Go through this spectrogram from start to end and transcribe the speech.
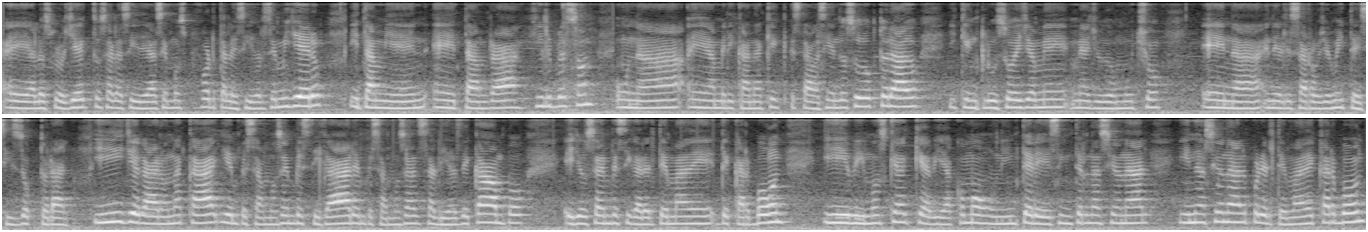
eh, a los proyectos, a las ideas, hemos fortalecido el semillero. Y también eh, Tamra Hilberson, una eh, americana que estaba haciendo su doctorado y que incluso ella me, me ayudó mucho en, el desarrollo de mi tesis doctoral. Y llegaron acá y empezamos a investigar, empezamos a salidas de campo, ellos a investigar el tema de, carbón y vimos que, que, había como un interés internacional y nacional por el tema de carbón.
